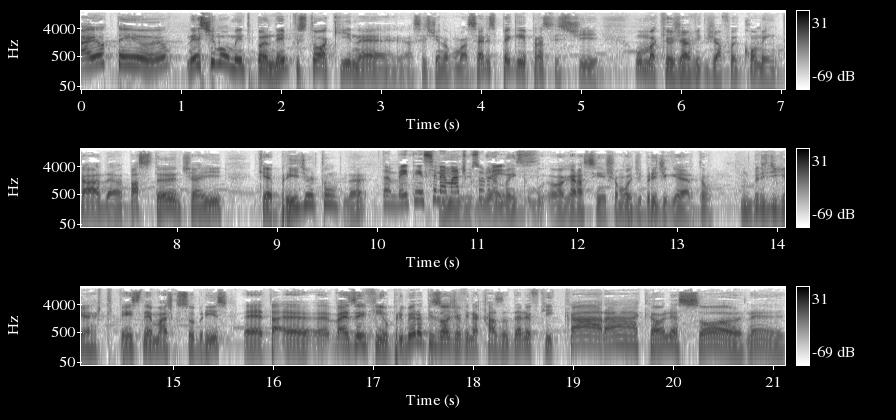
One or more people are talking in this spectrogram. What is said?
Ah, eu tenho. Eu, neste momento pandêmico, estou aqui, né, assistindo algumas séries. Peguei pra assistir uma que eu já vi que já foi comentada bastante aí, que é Bridgerton, né? Também tem cinemático Que sobre minha mãe, isso. Uma gracinha, chamou de Bridgerton. Bridgert. Tem cinemático sobre isso. É, tá, é, é, mas enfim, o primeiro episódio eu vi na casa dela eu fiquei, caraca, olha só, né?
